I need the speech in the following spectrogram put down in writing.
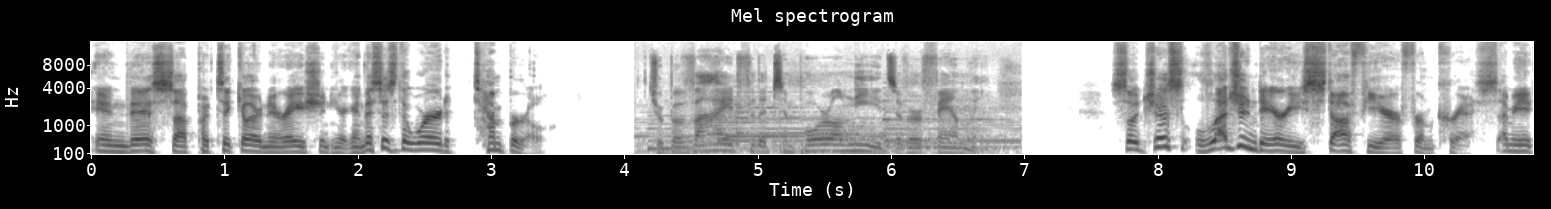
in this uh, particular narration here. Again, this is the word temporal. To provide for the temporal needs of her family so just legendary stuff here from Chris. I mean,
